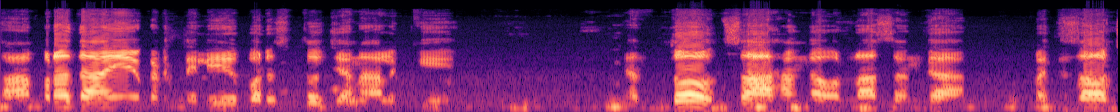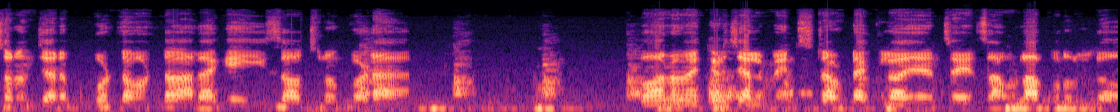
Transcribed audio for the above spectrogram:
సాంప్రదాయం ఇక్కడ తెలియపరుస్తూ జనాలకి ఎంతో ఉత్సాహంగా ఉల్లాసంగా ప్రతి సంవత్సరం జరుపుకుంటూ ఉంటాం. అలాగే ఈ సంవత్సరం కూడా Bhavana Venkatachalam institute of technology and science అమలాపురంలో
